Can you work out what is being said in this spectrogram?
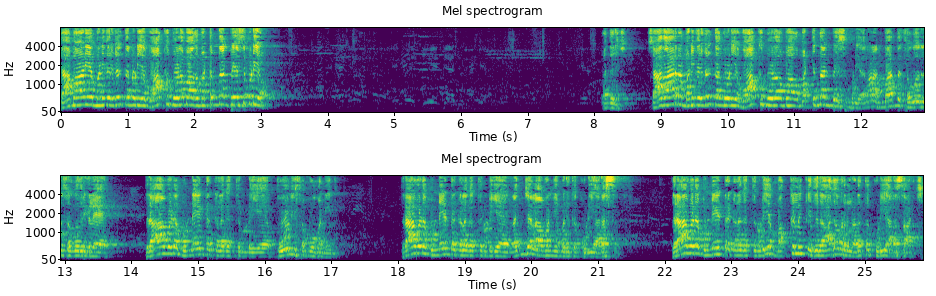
சாமானிய மனிதர்கள் தன்னுடைய வாக்கு மூலமாக மட்டும்தான் பேச முடியும். வந்துருச்சு. சாதாரண மனிதர்கள் தங்களுடைய வாக்கு மூலமாக மட்டும்தான் பேச முடியும். அதனால் அன்பார்ந்த சகோதர சகோதரிகளே திராவிட முன்னேற்ற கழகத்தினுடைய போலி சமூக நீதி திராவிட முன்னேற்ற கழகத்தினுடைய லஞ்ச லாவண்யம் இருக்கக்கூடிய அரசு திராவிட முன்னேற்ற கழகத்தினுடைய மக்களுக்கு எதிராக அவர்கள் நடத்தக்கூடிய அரசாட்சி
